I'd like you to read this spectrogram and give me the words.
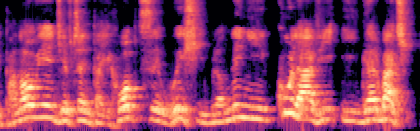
i panowie, dziewczęta i chłopcy, łysi i blondyni, kulawi i garbaci.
